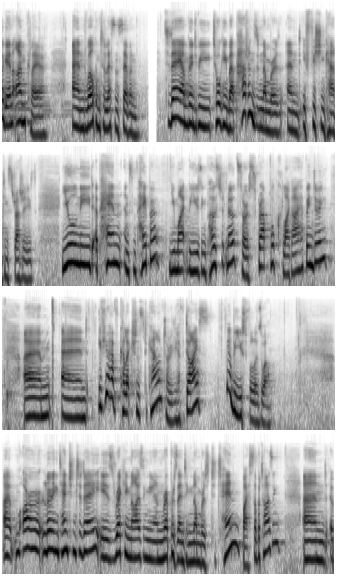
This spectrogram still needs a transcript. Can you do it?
Hello again, I'm Claire, and welcome to Lesson 7. Today I'm going to be talking about patterns in numbers and efficient counting strategies. You'll need a pen and some paper. You might be using post-it notes or a scrapbook like I have been doing. Um, and if you have collections to count or if you have dice, they'll be useful as well. Um, our learning intention today is recognizing and representing numbers to 10 by subitizing and uh,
